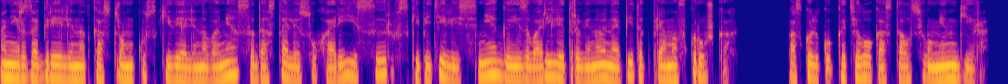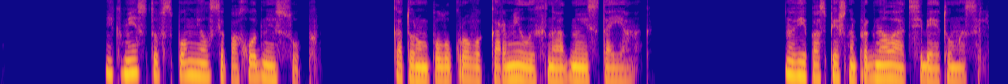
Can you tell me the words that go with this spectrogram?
Они разогрели над костром куски вяленого мяса, достали сухари и сыр, вскипятили снега и заварили травяной напиток прямо в кружках, поскольку котелок остался у Мингира. И к месту вспомнился походный суп, которым полукровок кормил их на одной из стоянок. Но Ви поспешно прогнала от себя эту мысль,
